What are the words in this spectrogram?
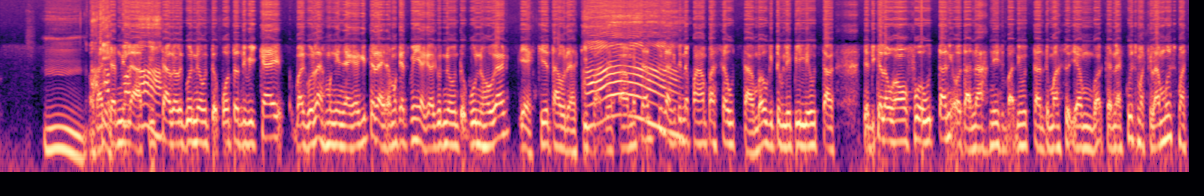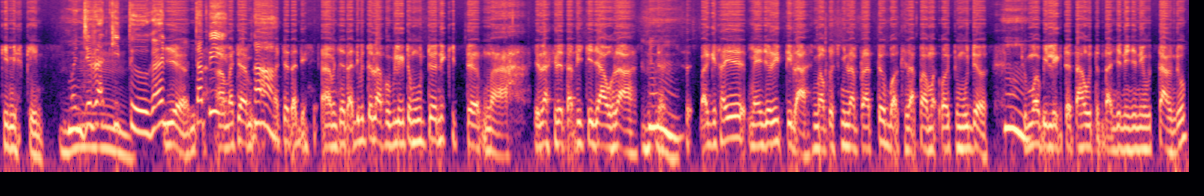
Hmm, Okay. okey. Macam ni lah Ah. Pisau kalau guna untuk potong tepikai Baguslah mengenyangkan kita lah Nak makan tepikai Kalau guna untuk bunuh orang Ya yeah, kita tahu dah Kibat Ah. dia uh, Macam tu lah kita nak faham pasal hutang Baru kita boleh pilih hutang Jadi kalau orang offer hutang ni Oh tak nak ni sebab ni hutang termasuk Yang membuatkan aku semakin lama semakin miskin Menjerat kita kan Ya Tapi uh, Macam ha. Macam tadi uh, Macam tadi betul lah Apabila kita muda ni Kita Nah Yelah kita tak fikir jauh lah Hmm. Bagi saya Majoriti lah 99% buat kesilapan waktu muda Hmm. Cuma bila kita tahu Tentang jenis-jenis hutang tu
